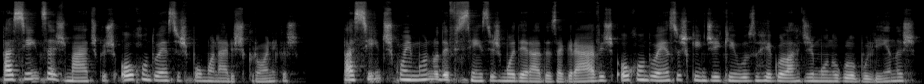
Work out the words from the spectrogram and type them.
pacientes asmáticos ou com doenças pulmonares crônicas, pacientes com imunodeficiências moderadas a graves ou com doenças que indiquem uso regular de imunoglobulinas,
